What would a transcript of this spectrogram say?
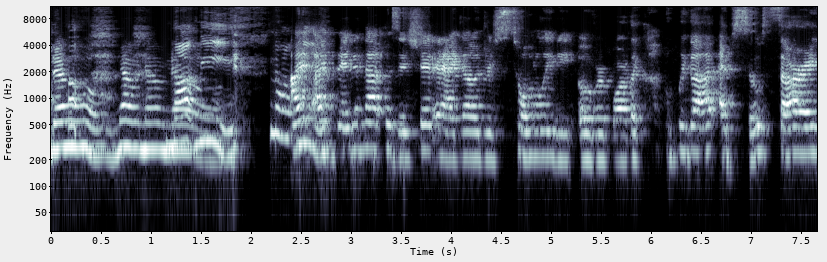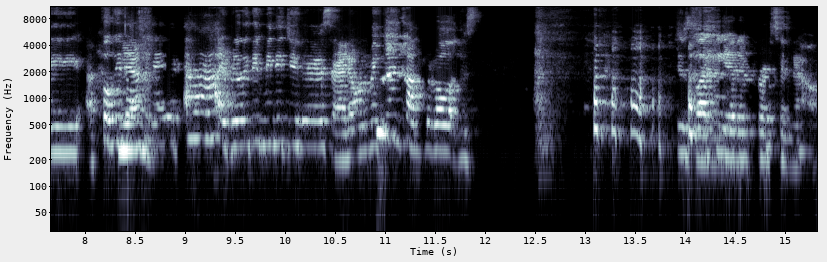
No, no, no, no. Not me. Not. I, I've been in that position and I go just totally be overboard. Like, oh my God, I'm so sorry. I'm fully Yeah. vaccinated. Ah, I really didn't mean to do this. I don't want to make you uncomfortable. Just, just let the other person know.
